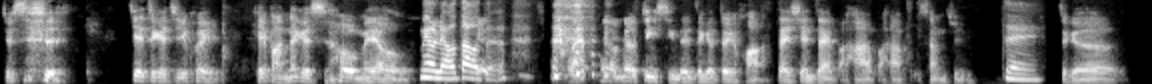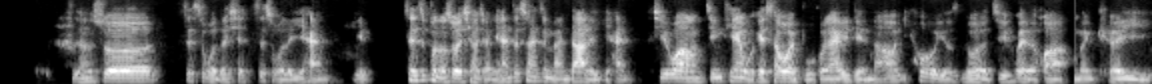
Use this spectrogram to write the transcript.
就是 借这个机会，可以把那个时候没有没有聊到的，没有没有进行的这个对话，在现在把它把它补上去。对这个，只能说这是我的现，这是我的遗憾，也甚至不能说小小遗憾，这算是蛮大的遗憾。希望今天我可以稍微补回来一点，然后以后有如果有机会的话，我们可以，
